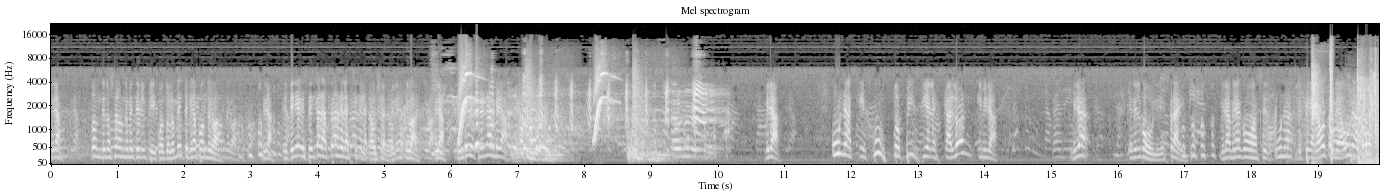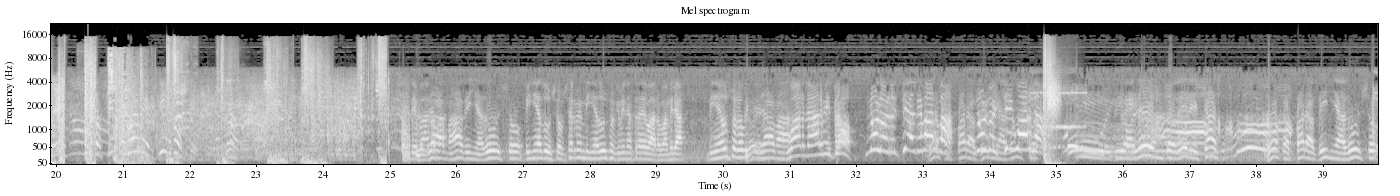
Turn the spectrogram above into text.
Mirá, donde no sabe dónde meter el pie. Cuando lo mete, mirá para dónde va. Mirá, se tenía que sentar atrás de la chiquita, observen, ¿eh? Ahí va, mirá, en vez de frenar, mirá. Mirá, una que justo pifia el escalón y mirá. Mirá, en el bowling, strike. Mirá, mirá cómo va a ser. Una, le pega a la otra, mirá, una, dos, tres, siete, nueve, diez, doce. De barba. a Viñaduso. Viñaduso, observen Viñaduso que viene atrás de Barba, mira. Lo, Lo llama. Guarda, árbitro. No lo eché al de Barba. Para No lo eché, guarda. Y violento derechazo. Roja para Viñaduso.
